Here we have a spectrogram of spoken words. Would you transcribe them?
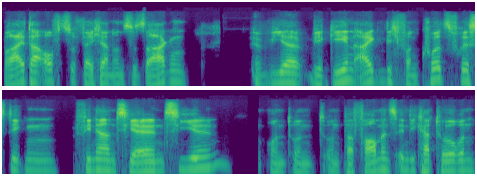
breiter aufzufächern und zu sagen, wir, wir gehen eigentlich von kurzfristigen finanziellen Zielen und, und, und Performance-Indikatoren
